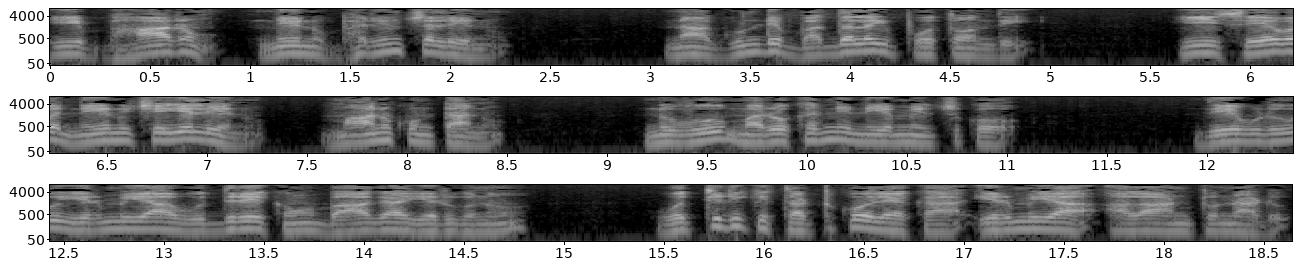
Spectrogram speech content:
ఈ భారం నేను భరించలేను. నా గుండె బద్దలైపోతోంది. ఈ సేవ నేను చెయ్యలేను మానుకుంటాను. నువ్వు మరొకరిని నియమించుకో. దేవుడు ఇర్మియా ఉద్రేకం బాగా ఎరుగును. ఒత్తిడికి తట్టుకోలేక ఇర్మియా అలా అంటున్నాడు.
